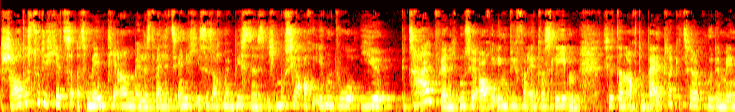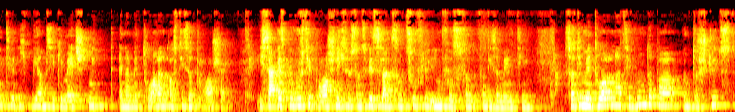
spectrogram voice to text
schau, dass du dich jetzt als Menti anmeldest, weil letztendlich ist es auch mein Business. Ich muss ja auch irgendwo hier bezahlt werden. Ich muss ja auch irgendwie von etwas leben. Sie hat dann auch den Beitrag gezahlt, wurde Menti und ich, wir haben sie gematcht mit einer Mentorin aus dieser Branche. Ich sage jetzt bewusst die Branche nicht, weil sonst wird es langsam zu viel Infos von, von dieser Menti. So, die Mentorin hat sie wunderbar unterstützt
